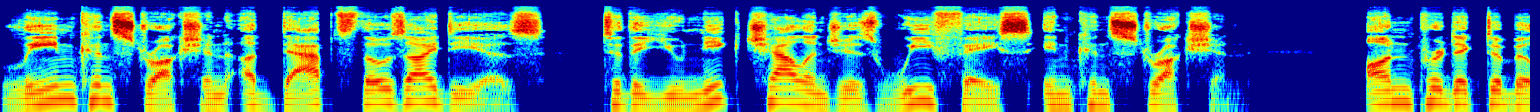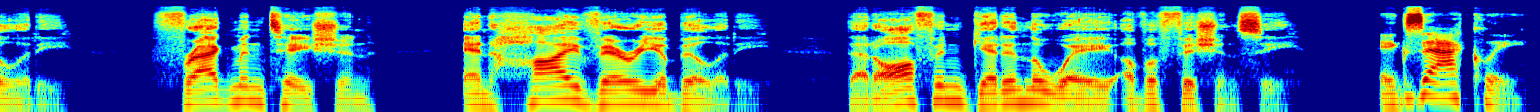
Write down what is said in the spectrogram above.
Lean construction adapts those ideas to the unique challenges we face in construction unpredictability, fragmentation, and high variability that often get in the way of efficiency. Exactly.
